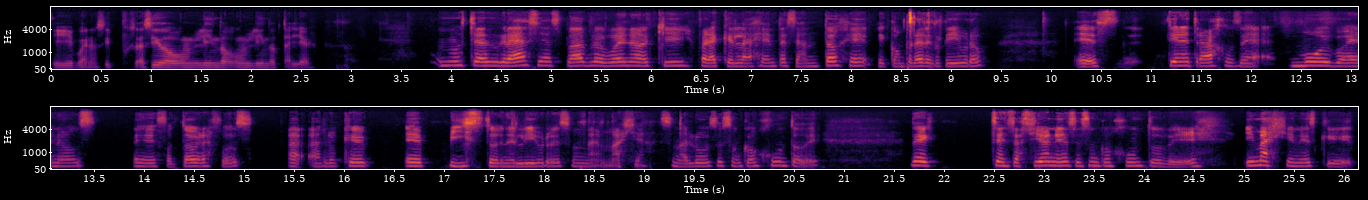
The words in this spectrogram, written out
Y bueno, sí, pues ha sido un lindo, un lindo taller. Muchas gracias, Pablo. Bueno, aquí para que la gente se antoje de comprar el libro, es, tiene trabajos de muy buenos eh, fotógrafos. A, lo que he visto en el libro es una magia, es una luz, es un conjunto de, de sensaciones, es un conjunto de imágenes que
